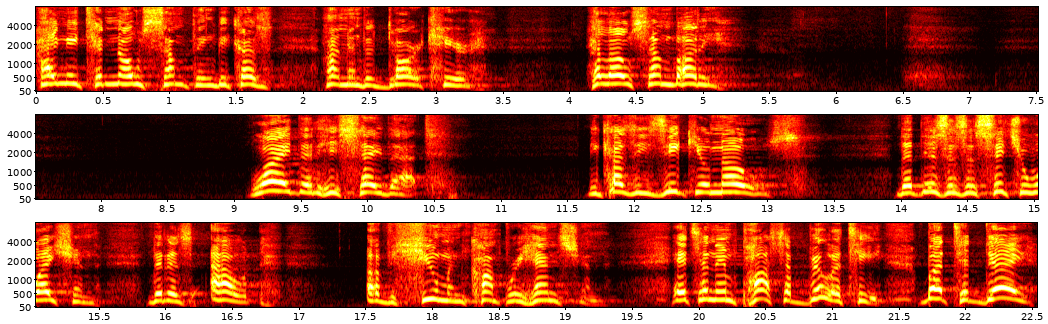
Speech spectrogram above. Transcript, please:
I need to know something because I'm in the dark here. Hello, somebody. Why did he say that? Because Ezekiel knows that this is a situation that is out of human comprehension. It's an impossibility. But today,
